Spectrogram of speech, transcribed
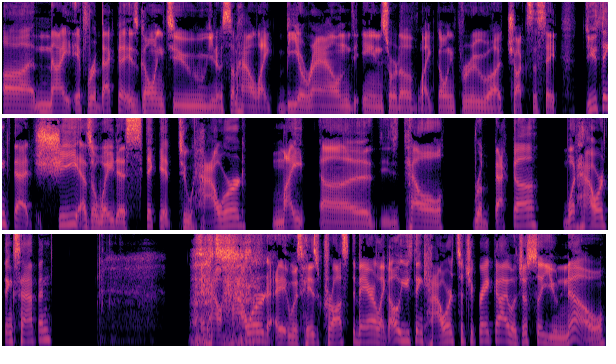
uh might if Rebecca is going to you know somehow like be around in sort of like going through uh, Chuck's estate do you think that she as a way to stick it to Howard might uh tell Rebecca what Howard thinks happened and how Howard it was his cross to bear like oh you think Howard's such a great guy well just so you know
